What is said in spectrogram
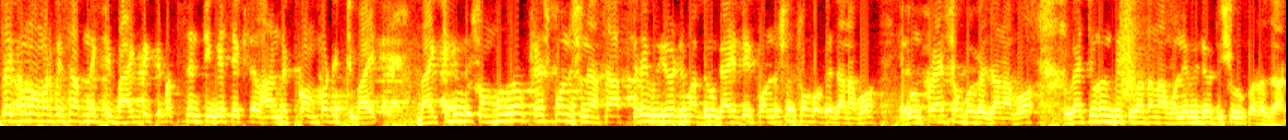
আসসালামাইকুম আমার পিছনে আপনি একটি কন্ডিশনে সম্পর্কে জানাব এবং প্রাইস সম্পর্কে জানাব। চলুন বেশি কথা না বলে ভিডিওটি শুরু করা যাক।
